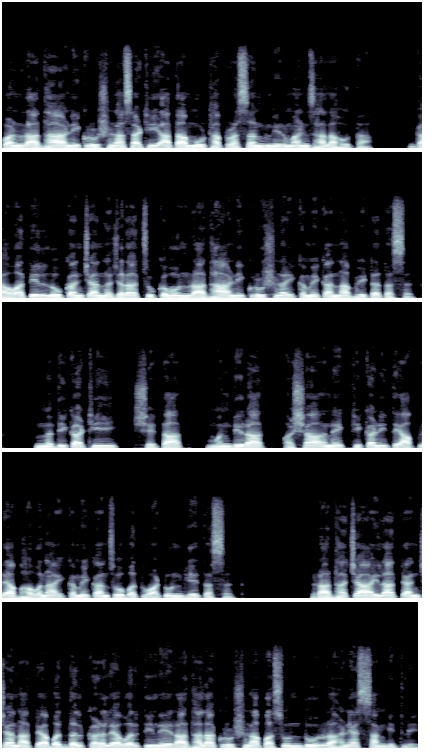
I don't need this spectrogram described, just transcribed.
पण राधा आणि कृष्णासाठी आता मोठा प्रसंग निर्माण झाला होता. गावातील लोकांच्या नजरा चुकवून राधा आणि कृष्ण एकमेकांना भेटत असत. नदीकाठी शेतात मंदिरात अशा अनेक ठिकाणी ते आपल्या भावना एकमेकांसोबत वाटून घेत असत. राधाच्या आईला त्यांच्या नात्याबद्दल कळल्यावर तिने राधाला कृष्णापासून दूर राहण्यास सांगितले.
